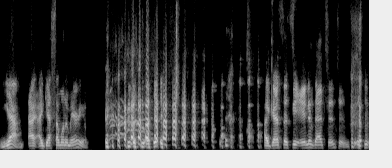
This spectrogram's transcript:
yeah I, I guess i want to marry him. I guess that's the end of that sentence.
